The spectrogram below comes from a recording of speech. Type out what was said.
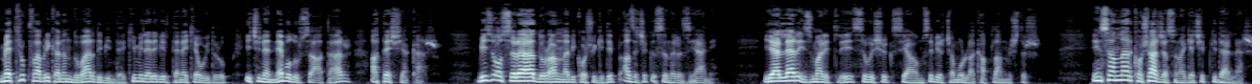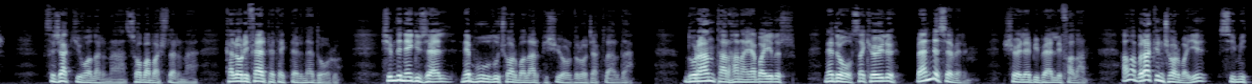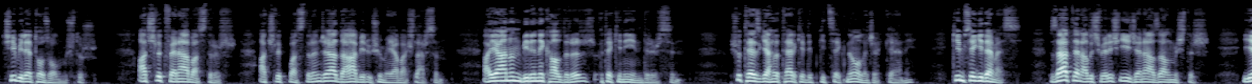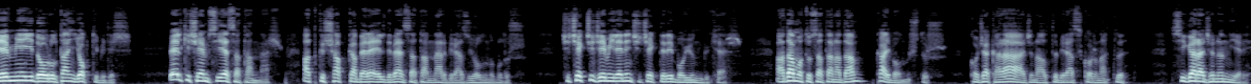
Metruk fabrikanın duvar dibinde kimileri bir teneke uydurup içine ne bulursa atar, ateş yakar. Biz o sıra Duran'la bir koşu gidip azıcık ısınırız yani. Yerler izmaritli, sıvışık, siyahımsı bir çamurla kaplanmıştır. İnsanlar koşarcasına geçip giderler. Sıcak yuvalarına, soba başlarına, kalorifer peteklerine doğru. Şimdi ne güzel, ne buğulu çorbalar pişiyordur ocaklarda. Duran tarhanaya bayılır. Ne de olsa köylü. Ben de severim. Şöyle biberli falan. Ama bırakın çorbayı, simitçi bile toz olmuştur. Açlık fena bastırır. Açlık bastırınca daha bir üşümeye başlarsın. Ayağının birini kaldırır, ötekini indirirsin. Şu tezgahı terk edip gitsek ne olacak yani? Kimse gidemez. Zaten alışveriş iyicene azalmıştır. Yevmiyeyi doğrultan yok gibidir. Belki şemsiye satanlar, atkı şapka bere eldiven satanlar biraz yolunu bulur. Çiçekçi Cemile'nin çiçekleri boyun büker. Adam otu satan adam kaybolmuştur. Koca kara ağacın altı biraz korunaklı. Sigaracının yeri.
